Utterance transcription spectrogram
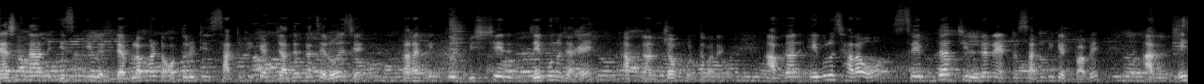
ন্যাশনাল স্কিল ডেভেলপমেন্ট অথরিটির সার্টিফিকেট যাদের কাছে রয়েছে, তারা কিন্তু বিশ্বের যে কোনো জায়গায় আপনার জব করতে পারে। আপনার এগুলো ছাড়াও সেভ দ্য চিলড্রেনের একটা সার্টিফিকেট পাবে। আর এই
